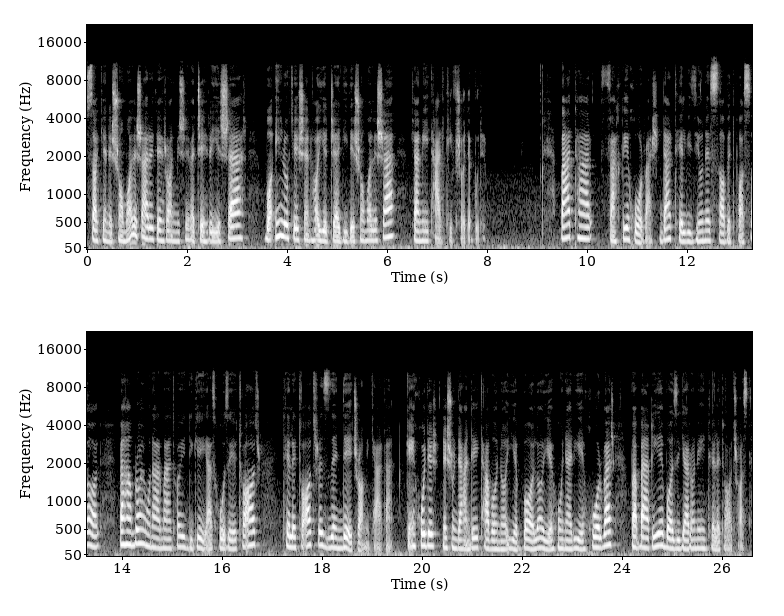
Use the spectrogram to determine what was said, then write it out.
ساکن شمال شهر تهران میشه و چهره شهر با این لوکیشن های جدید شمال شهر کمی تلطیف شده بوده. بعدتر فخری خوروش در تلویزیون ثابت پاسال به همراه هنرمندهای دیگه از حوزه تئاتر تئاتر زنده اجرا می‌کردند. که این خودش نشون دهنده توانایی بالای هنری خوروش و بقیه بازیگران این تئاتر هاست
